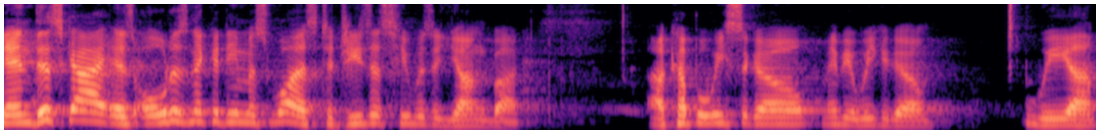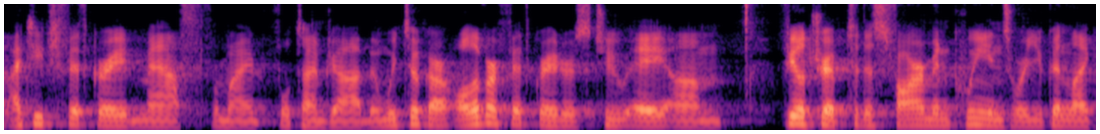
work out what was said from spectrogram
and this guy, as old as Nicodemus was, to Jesus, he was a young buck. A couple weeks ago, maybe a week ago, we um, I teach fifth grade math for my full time job, and we took our all of our fifth graders to a um, field trip to this farm in Queens where you can like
